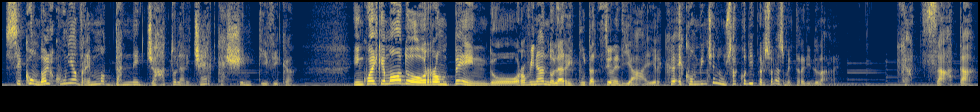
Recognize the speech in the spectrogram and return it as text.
secondo alcuni avremmo danneggiato la ricerca scientifica. In qualche modo rompendo, rovinando la reputazione di AIRC e convincendo un sacco di persone a smettere di donare. Cazzata,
